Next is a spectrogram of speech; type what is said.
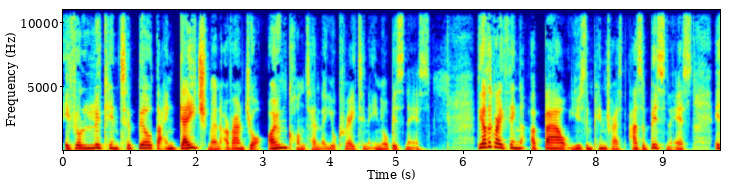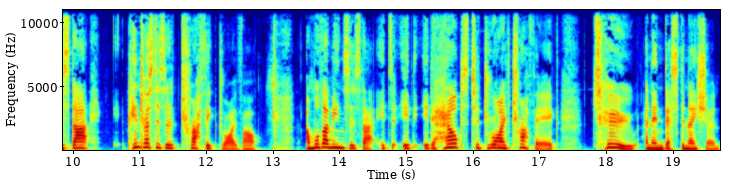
if you're looking to build that engagement around your own content that you're creating in your business. The other great thing about using Pinterest as a business is that Pinterest is a traffic driver. And what that means is that it, it, it helps to drive traffic to an end destination.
